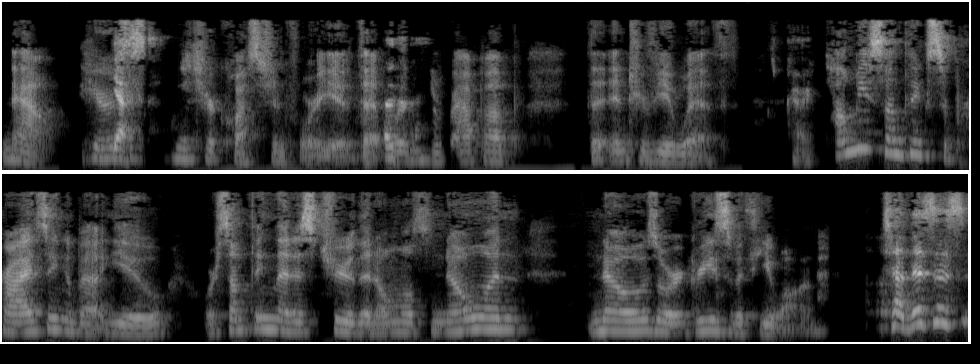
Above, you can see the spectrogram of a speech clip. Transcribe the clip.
now here's yes. a signature question for you that okay. we're going to wrap up the interview with. Okay, tell me something surprising about you or something that is true that almost no one knows or agrees with you on? So this is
